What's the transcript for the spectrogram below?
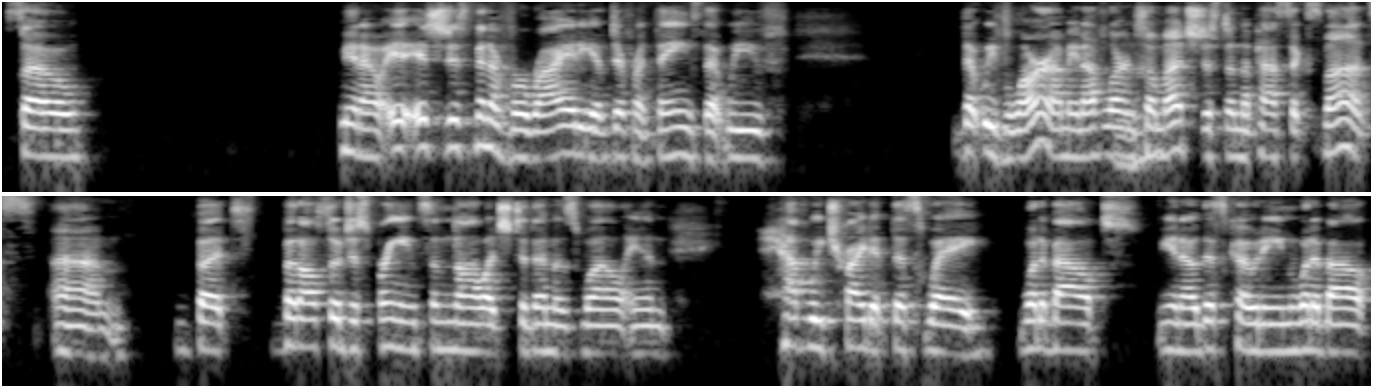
So, you know, it, it's just been a variety of different things that we've that we've learned. I mean, I've learned mm-hmm. so much just in the past six months, um, but but also just bringing some knowledge to them as well. And have we tried it this way? What about you know this coding? What about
